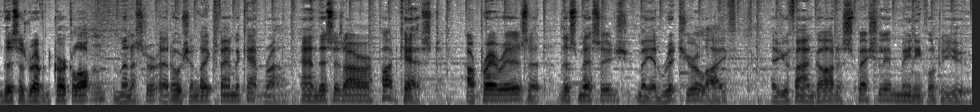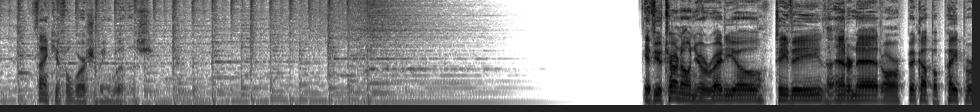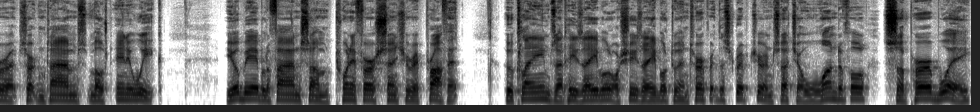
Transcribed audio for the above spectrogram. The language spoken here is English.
This is Reverend Kirk Lawton, minister at Ocean Lakes Family Campground, and this is our podcast. Our prayer is that this message may enrich your life as you find God especially meaningful to you. Thank you for worshiping with us. If you turn on your radio, TV, the internet, or pick up a paper at certain times most any week, you'll be able to find some 21st century prophet who claims that he's able or she's able to interpret the scripture in such a wonderful, superb way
